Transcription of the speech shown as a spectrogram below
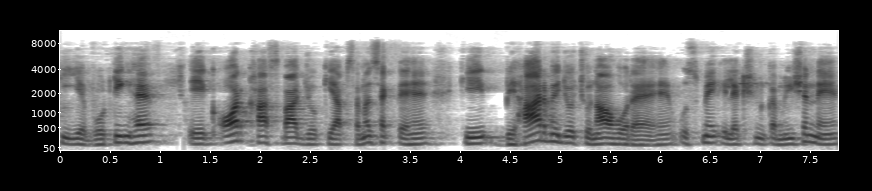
की ये वोटिंग है। एक और ख़ास बात जो कि आप समझ सकते हैं कि बिहार में जो चुनाव हो रहे हैं, उसमें इलेक्शन कमीशन ने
